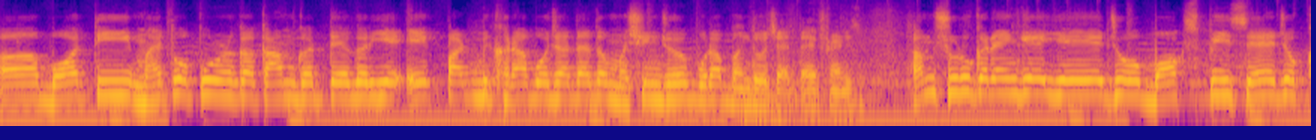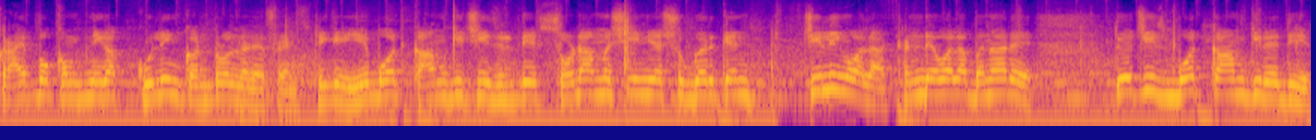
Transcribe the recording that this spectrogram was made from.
बहुत ही महत्वपूर्ण का काम करते हैं। अगर ये एक पार्ट भी खराब हो जाता है तो मशीन जो है पूरा बंद हो जाता है फ्रेंड्स हम शुरू करेंगे ये जो बॉक्स पीस है, जो क्राइपो कंपनी का कूलिंग कंट्रोलर है फ्रेंड्स ठीक है, ये बहुत काम की चीज़ रहती है। सोडा मशीन या शुगर कैन चिलिंग वाला, ठंडे वाला बना रहे तो ये चीज़ बहुत काम की रहती है।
